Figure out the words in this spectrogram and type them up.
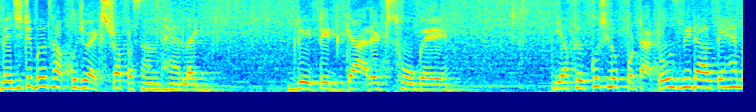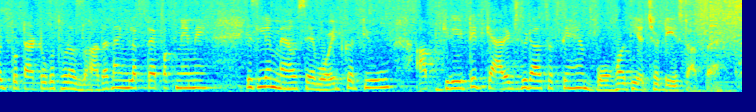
वेजिटेबल्स आपको जो एक्स्ट्रा पसंद हैं लाइक ग्रेटेड कैरेट्स हो गए, या फिर कुछ लोग पोटैटोज़ भी डालते हैं बट पोटैटो को थोड़ा ज़्यादा टाइम लगता है पकने में। इसलिए मैं उसे अवॉइड करती हूँ। आप ग्रेटेड कैरेट्स भी डाल सकते हैं, बहुत ही अच्छा टेस्ट आता है।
